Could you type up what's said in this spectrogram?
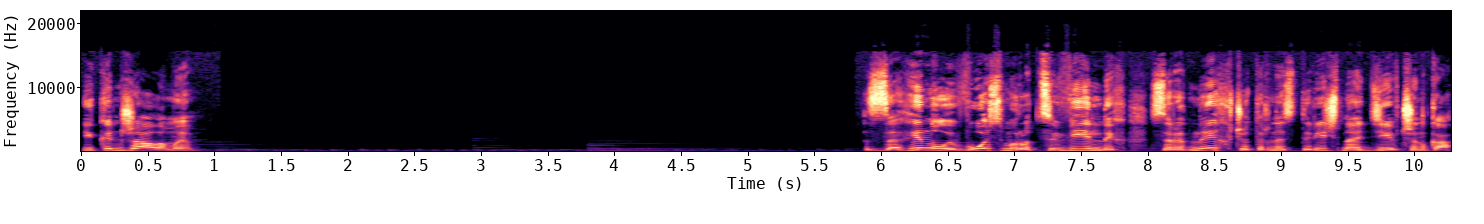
і кинджалами. Загинули восьмеро цивільних. Серед них 14-річна дівчинка.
